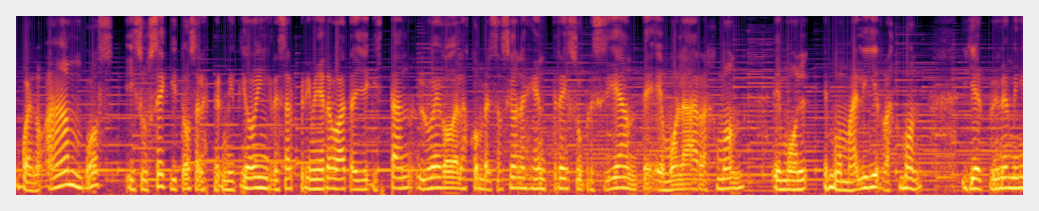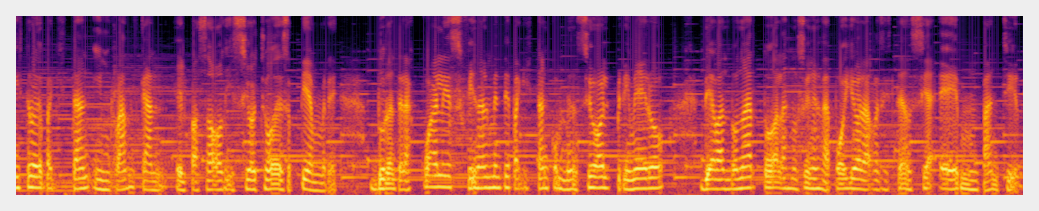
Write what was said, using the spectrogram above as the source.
Bueno, a ambos y sus séquitos se les permitió ingresar primero a Tayikistán luego de las conversaciones entre su presidente Emola Rahmon, Emol, Emomali Rahmon y el primer ministro de Pakistán Imran Khan el pasado 18 de septiembre, durante las cuales finalmente Pakistán convenció al primero de abandonar todas las nociones de apoyo a la resistencia en Panchir,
